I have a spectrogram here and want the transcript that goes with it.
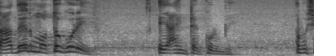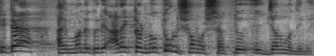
তাদের মতো করেই এই আইনটা করবে। এবং সেটা আমি মনে করি আরেকটা নতুন সমস্যা জন্ম দিবে।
